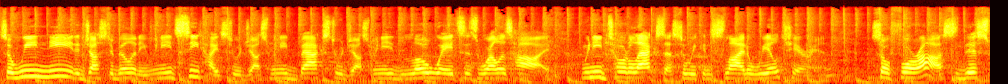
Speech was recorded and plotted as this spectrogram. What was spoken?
So we need adjustability. We need seat heights to adjust. We need backs to adjust. We need low weights as well as high. We need total access so we can slide a wheelchair in. So for us, this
